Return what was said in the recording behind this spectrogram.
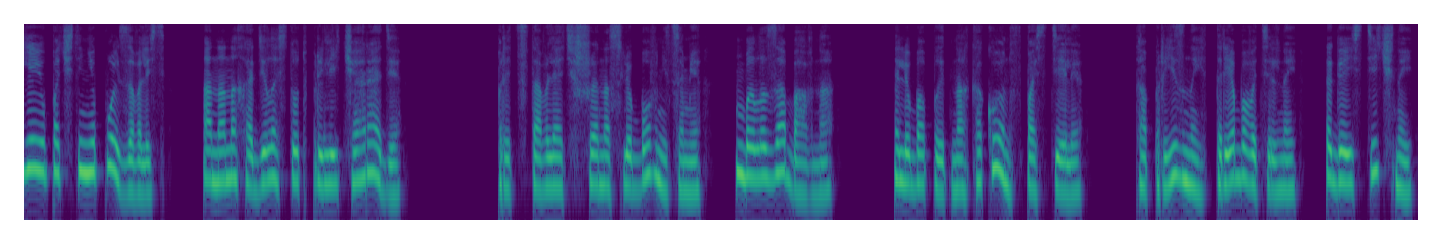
Ею почти не пользовались. Она находилась тут приличия ради. Представлять Шена с любовницами было забавно. Любопытно, какой он в постели. Капризный, требовательный, эгоистичный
